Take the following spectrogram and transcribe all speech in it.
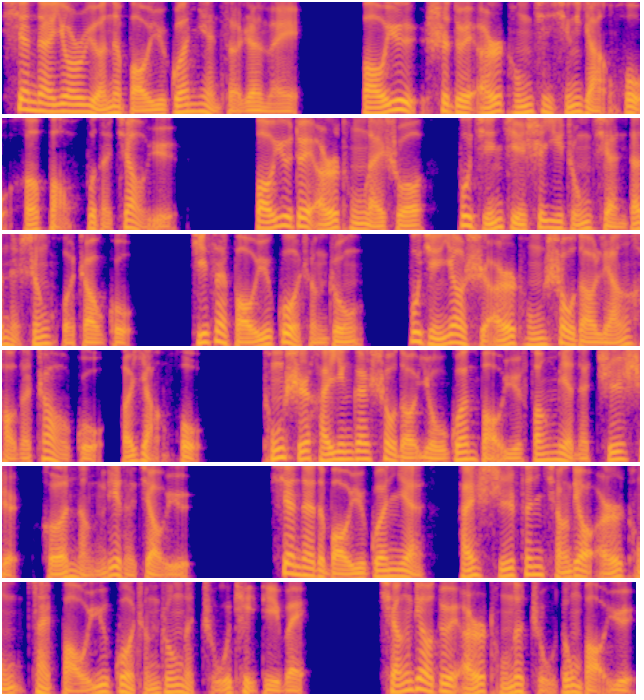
现代幼儿园的保育观念则认为，保育是对儿童进行养护和保护的教育，保育对儿童来说不仅仅是一种简单的生活照顾，即在保育过程中。不仅要使儿童受到良好的照顾和养护，同时还应该受到有关保育方面的知识和能力的教育。现代的保育观念还十分强调儿童在保育过程中的主体地位，强调对儿童的主动保育，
